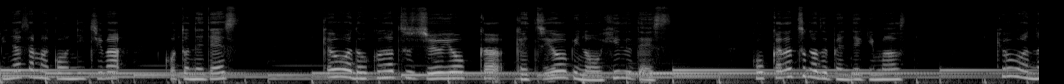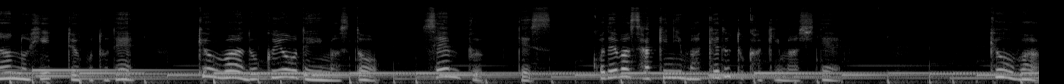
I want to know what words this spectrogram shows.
皆様こんにちは琴音です。今日は6月14日月曜日のお昼です。ここからつがずペンでいきます。今日は何の日ということで今日は六曜で言いますと旋風です。これは先に負けると書きまして今日は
